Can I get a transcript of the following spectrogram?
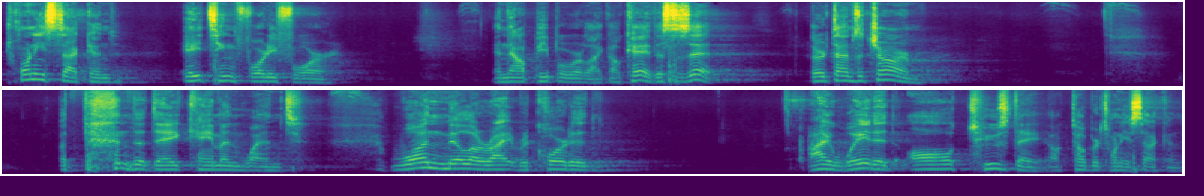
22nd, 1844. And now people were like, okay, this is it. Third time's a charm. But then the day came and went. One Millerite recorded, I waited all Tuesday, October 22nd,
